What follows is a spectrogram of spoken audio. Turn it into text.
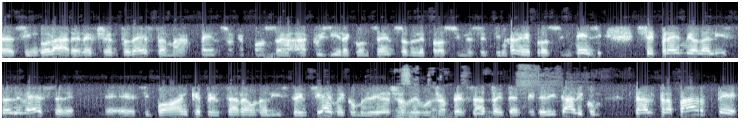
eh, singolare nel centrodestra, ma penso che possa acquisire consenso nelle prossime settimane, nei prossimi mesi. Se premio alla lista deve essere, eh, si può anche pensare a una lista insieme, come avevo già pensato ai tempi dell'Italicum. D'altra parte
